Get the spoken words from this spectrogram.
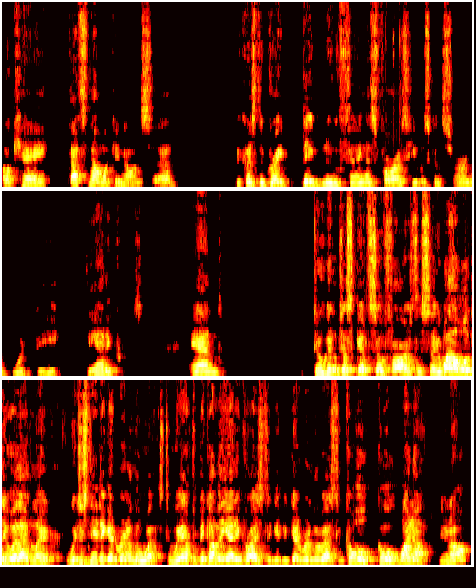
Okay. That's not what Guénon said because the great big new thing, as far as he was concerned, would be the Antichrist. And Dugin just gets so far as to say, well, we'll deal with that later. We just need to get rid of the West. And we have to become the Antichrist to get, to get rid of the West. And cool, cool. Why not? You know,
